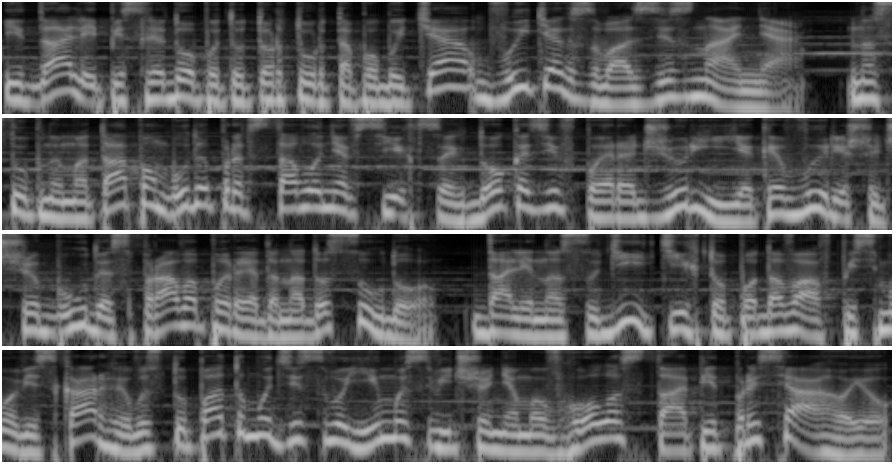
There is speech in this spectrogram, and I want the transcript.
І далі, після допиту тортур та побиття, витяг з вас зізнання. Наступним етапом буде представлення всіх цих доказів перед журі, яке вирішить, чи буде справа передана до суду. Далі на суді ті, хто подавав письмові скарги, виступатимуть зі своїми свідченнями вголос та під присягою.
